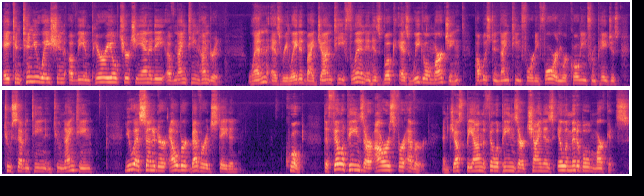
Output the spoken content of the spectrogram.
a continuation of the imperial churchianity of 1900, when, as related by John T. Flynn in his book As We Go Marching, published in 1944, and we're quoting from pages 217 and 219, U.S. Senator Albert Beveridge stated, quote, The Philippines are ours forever, and just beyond the Philippines are China's illimitable markets.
